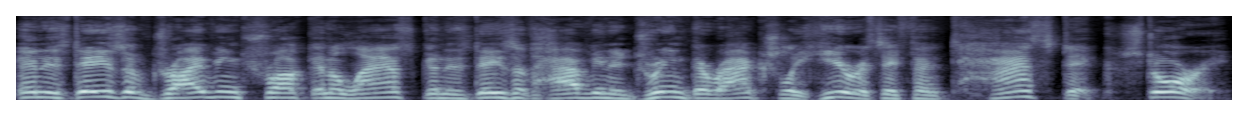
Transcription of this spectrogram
And his days of driving truck in Alaska and his days of having a dream, they're actually here. It's a fantastic story.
